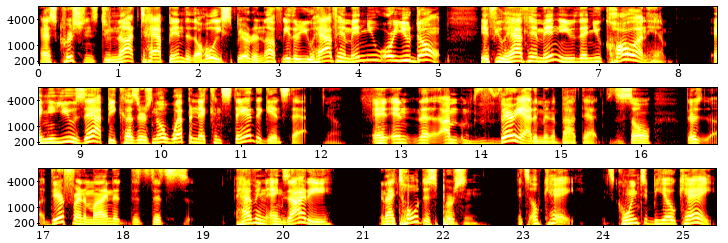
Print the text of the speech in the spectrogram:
as Christians, do not tap into the Holy Spirit enough. Either you have Him in you or you don't. If you have Him in you, then you call on Him and you use that because there's no weapon that can stand against that Yeah. and and uh, I'm very adamant about that. So there's a dear friend of mine that, that's, that's having anxiety, and I told this person, it's okay. It's going to be okay.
